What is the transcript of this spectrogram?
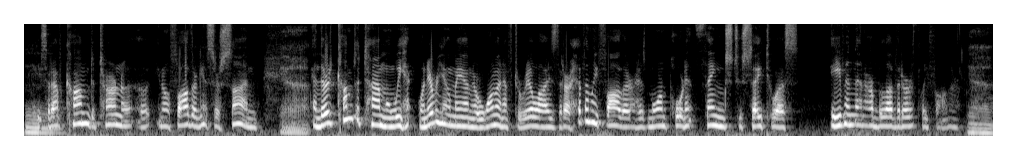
He said, mm. "I've come to turn a, a you know father against their son." Yeah. And there comes a time when we, ha- when every young man or woman have to realize that our heavenly Father has more important things to say to us, even than our beloved earthly Father. Yeah,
